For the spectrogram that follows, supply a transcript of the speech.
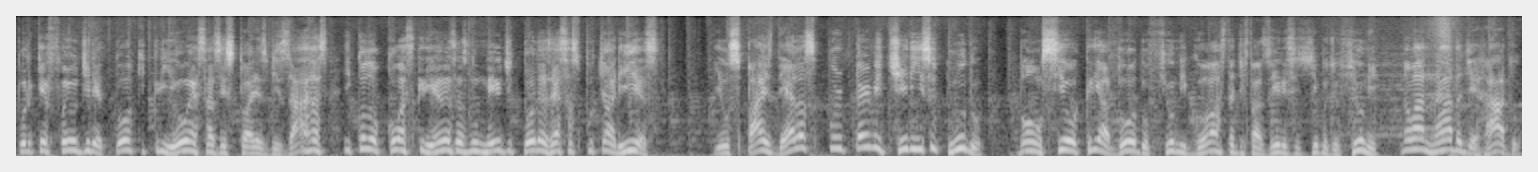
porque foi o diretor que criou essas histórias bizarras e colocou as crianças no meio de todas essas putarias, e os pais delas por permitirem isso tudo, Bom, se o criador do filme gosta de fazer esse tipo de filme, não há nada de errado.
